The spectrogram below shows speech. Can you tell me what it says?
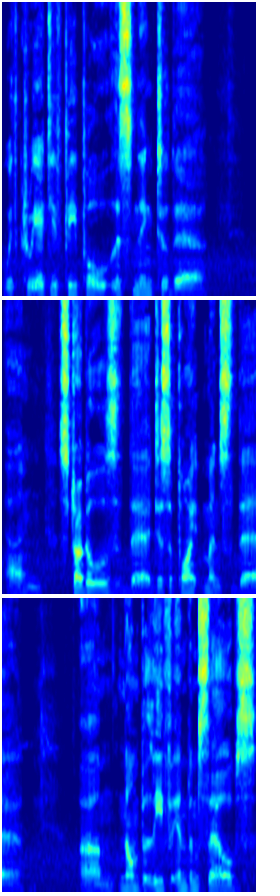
with creative people, listening to their um, struggles, their disappointments, their um, non-belief in themselves,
